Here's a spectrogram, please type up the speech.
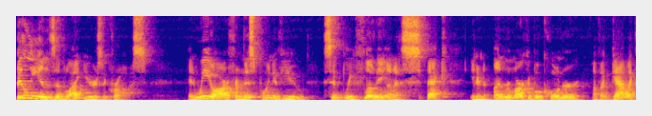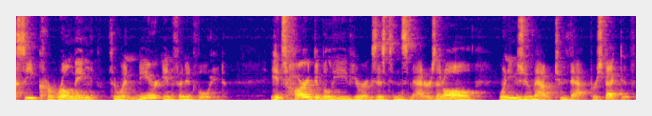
billions of light years across. And we are, from this point of view, simply floating on a speck in an unremarkable corner of a galaxy caroming through a near infinite void. It's hard to believe your existence matters at all when you zoom out to that perspective.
